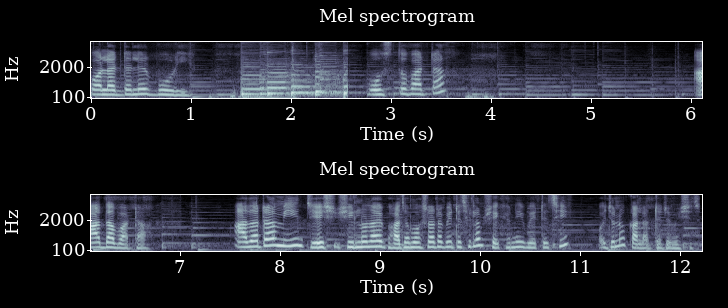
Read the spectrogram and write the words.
কলার ডালের বড়ি, পোস্ত বাটা, আদা বাটা। আদাটা আমি যে শিলনোড়ায় ভাজা মশলাটা বেটেছিলাম সেখানেই বেটেছি। ওই জন্য কালারটা এটা মিশেছে।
